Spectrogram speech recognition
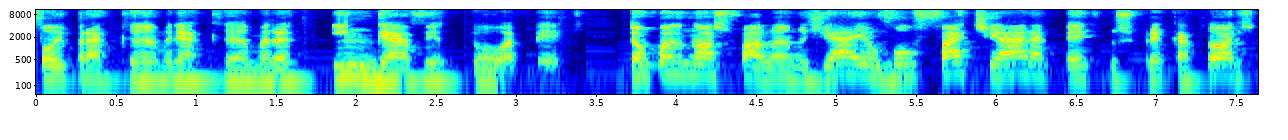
foi para a Câmara e a Câmara engavetou a PEC. Então, quando nós falamos de, ah, eu vou fatiar a PEC dos precatórios,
